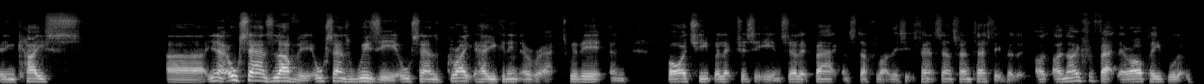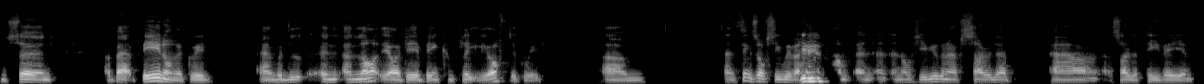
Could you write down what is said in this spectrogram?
in case, uh, you know, it all sounds lovely, it all sounds whizzy, it all sounds great how you can interact with it and buy cheap electricity and sell it back and stuff like this. It sounds fantastic, but I, I know for a fact there are people that are concerned about being on a grid and would and, and like the idea of being completely off the grid. Um, and things obviously with a yeah. pump and, and, and obviously if you're going to have solar power, solar PV and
